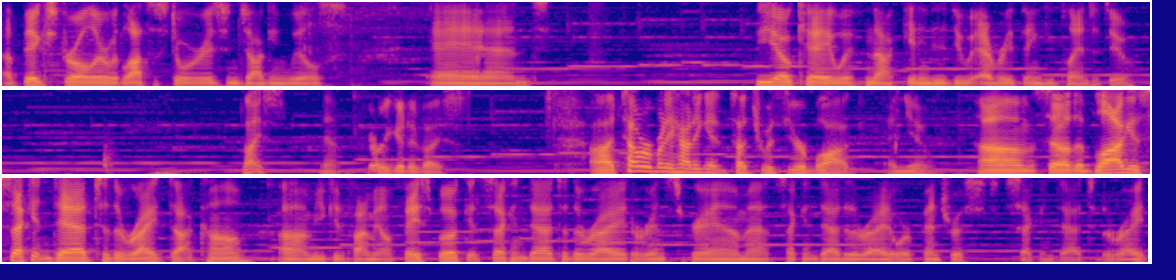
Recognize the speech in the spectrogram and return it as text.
A big stroller with lots of storage and jogging wheels. And be okay with not getting to do everything you plan to do. Nice. Yeah. Very good advice. Uh, tell everybody how to get in touch with your blog and you. Um, so the blog is seconddadtotheright.com. Um, you can find me on Facebook at Second Dad to the Right or Instagram at Second Dad to the Right or Pinterest Second Dad to the Right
